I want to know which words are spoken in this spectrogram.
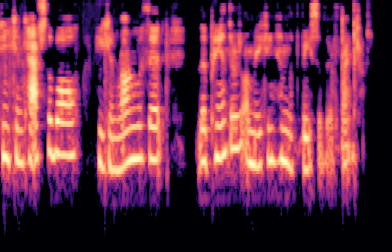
He can catch the ball, he can run with it. The Panthers are making him the face of their franchise.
